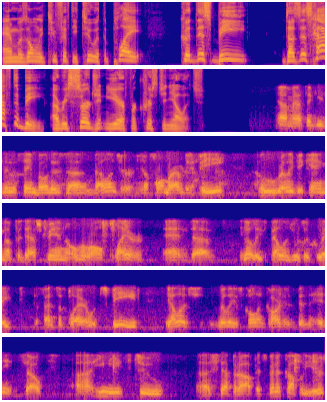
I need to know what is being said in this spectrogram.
and was only 252 at the plate. Could this be? Does this have to be a resurgent year for Christian Yelich? Yeah, I mean, I think he's in the same boat as uh, Bellinger, you know, former MVP, who really became a pedestrian overall player, and uh, you know, at least Bellinger was a great defensive player with speed. Yelich, really, his calling card has been the hitting. So uh, he needs to uh, step it up. It's been a couple of years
